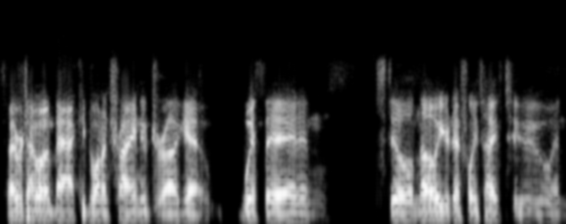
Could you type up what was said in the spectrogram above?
so every time I went back, you'd want to try a new drug at, with it, and still, no, you're definitely type two. And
